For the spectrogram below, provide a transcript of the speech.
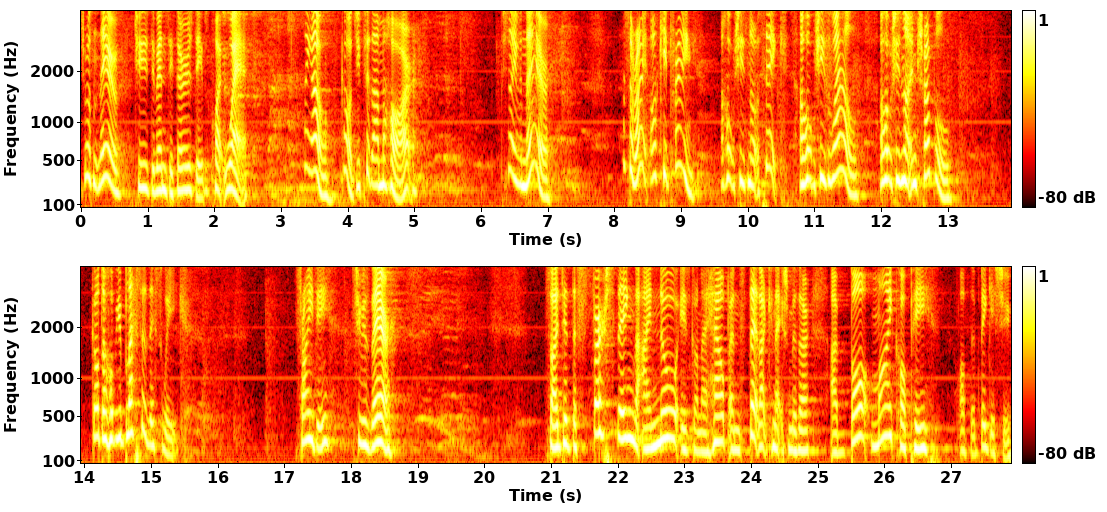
She wasn't there Tuesday, Wednesday, Thursday. It was quite wet. I think, oh, God, you put that in my heart. She's not even there. That's all right. I'll keep praying. I hope she's not sick. I hope she's well. I hope she's not in trouble. God, I hope you bless her this week. Friday, she was there. So I did the first thing that I know is going to help and set that connection with her. I bought my copy of The Big Issue.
